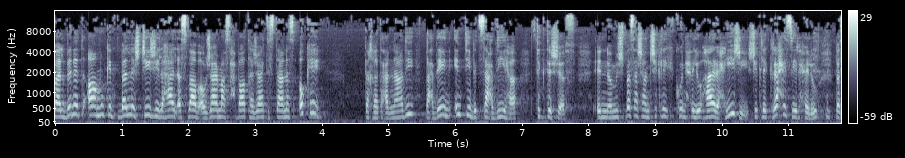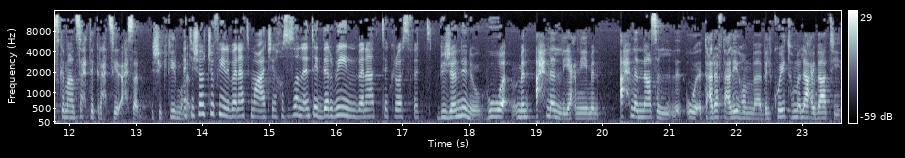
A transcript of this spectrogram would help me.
فالبنت آه ممكن تبلش تيجي لهاي الأسباب أو جاي مع صحباتها جاي تستانس okay. دخلت على النادي. بعدين أنت بتساعديها تكتشف إنه مش بس عشان شكلك يكون حلو هاي رح يجي شكلك رح يصير حلو بس كمان صحتك رح تصير أحسن. شيء كتير مهم. أنت شلون تشوفين البنات معك؟ خصوصا ان أنت تدربين بنات CrossFit. بجننوا. هو من أحلى يعني من أحلى الناس اللي تعرفت عليهم بالكويت هم لاعباتي.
